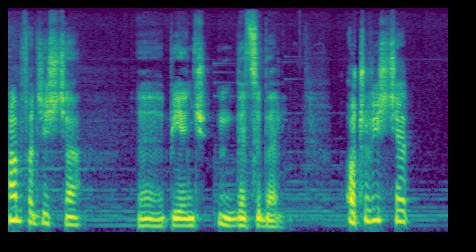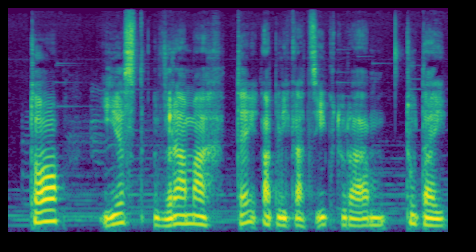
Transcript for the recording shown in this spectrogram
a 25 dB. Oczywiście to jest w ramach tej aplikacji, która tutaj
